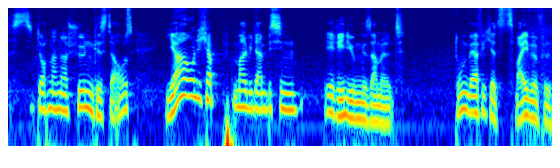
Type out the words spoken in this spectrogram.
Das sieht doch nach einer schönen Kiste aus. Ja, und ich habe mal wieder ein bisschen Iridium gesammelt. Drum werfe ich jetzt zwei Würfel.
